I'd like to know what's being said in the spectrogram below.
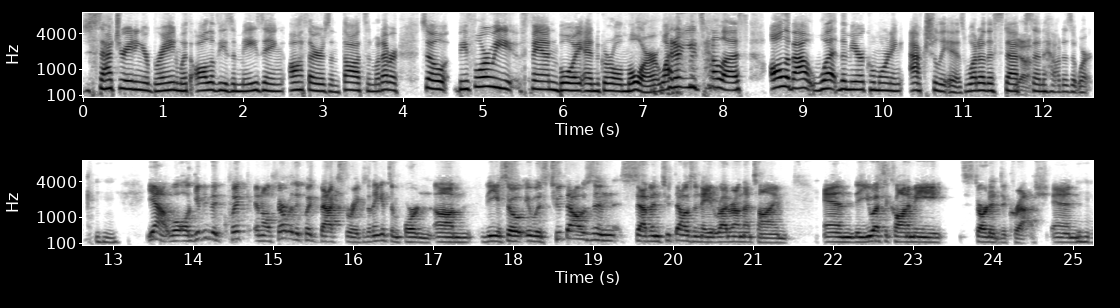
saturating your brain with all of these amazing authors and thoughts and whatever. So before we fanboy and girl more, why don't you tell us all about what the miracle morning actually is? What are the steps Yeah. and how does it work? Yeah, well, I'll give you the quick, and I'll start with a quick backstory because I think it's important. Um, the so it was 2007, 2008, right around that time, and the U.S. economy started to crash. And Mhm.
